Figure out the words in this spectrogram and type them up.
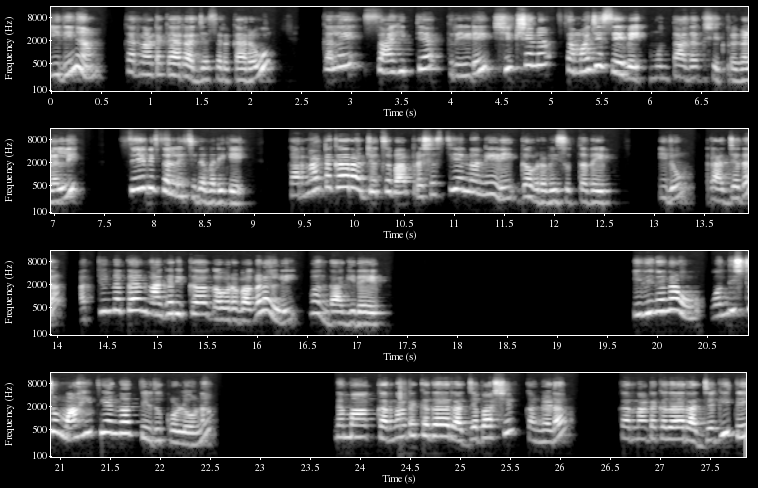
ಈ ದಿನ ಕರ್ನಾಟಕ ರಾಜ್ಯ ಸರ್ಕಾರವು ಕಲೆ, ಸಾಹಿತ್ಯ, ಕ್ರೀಡೆ, ಶಿಕ್ಷಣ, ಸಮಾಜ ಸೇವೆ ಮುಂತಾದ ಕ್ಷೇತ್ರಗಳಲ್ಲಿ ಸೇವೆ ಸಲ್ಲಿಸಿದವರಿಗೆ ಕರ್ನಾಟಕ ರಾಜ್ಯೋತ್ಸವ ಪ್ರಶಸ್ತಿಯನ್ನ ನೀಡಿ ಗೌರವಿಸುತ್ತದೆ. ಇದು ರಾಜ್ಯದ ಅತ್ಯುನ್ನತ ನಾಗರಿಕ ಗೌರವಗಳಲ್ಲಿ ಒಂದಾಗಿದೆ. ಈ ದಿನ ನಾವು ಒಂದಿಷ್ಟು ಮಾಹಿತಿಯನ್ನ ತಿಳಿದುಕೊಳ್ಳೋಣ. ನಮ್ಮ ಕರ್ನಾಟಕದ ರಾಜ್ಯ ಭಾಷೆ ಕನ್ನಡ, ಕರ್ನಾಟಕದ ರಾಜ್ಯಗೀತೆ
